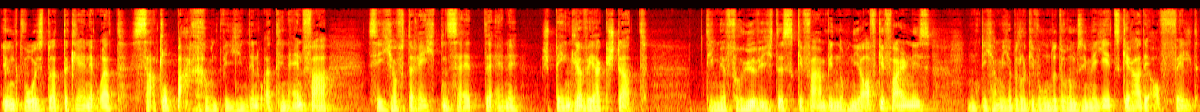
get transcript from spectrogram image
irgendwo ist dort der kleine Ort Sattelbach und wie ich in den Ort hineinfahre, sehe ich auf der rechten Seite eine Spenglerwerkstatt, die mir früher, wie ich das gefahren bin, noch nie aufgefallen ist. Und ich habe mich ein bisschen gewundert, warum sie mir jetzt gerade auffällt.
